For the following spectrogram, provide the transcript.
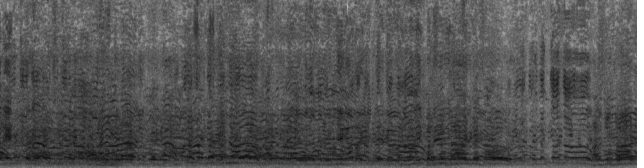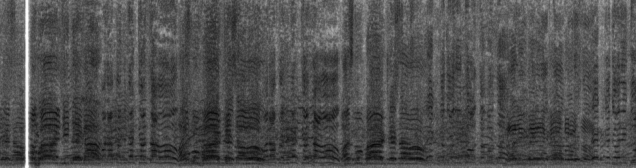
भाई समोसा नलिन तेरा क्या भरोसा एक कचौरी दो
